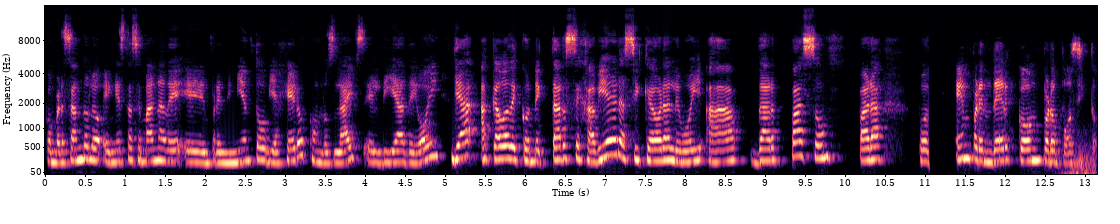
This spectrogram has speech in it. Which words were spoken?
conversándolo en esta semana de eh, emprendimiento viajero con los lives el día de hoy. Ya acaba de conectarse Javier, así que ahora le voy a dar paso para poder emprender con propósito.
